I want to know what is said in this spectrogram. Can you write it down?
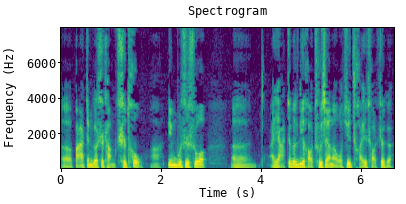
呃把整个市场吃透啊，并不是说呃哎呀这个利好出现了，我去炒一炒这个，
